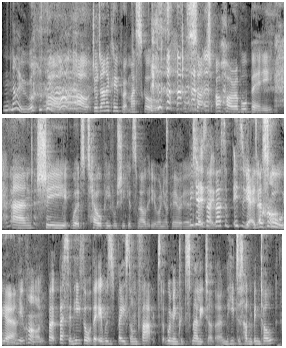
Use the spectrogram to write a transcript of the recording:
no." Oh, oh, Jordana Cooper at my school was such a horrible bee, and she would tell people she could smell that you were on your period. But yeah, it's like that's a, it's Yeah, yeah, it's you at school, yeah. you can't. But bless him, he thought that it was based on fact that women could smell each other, and he just hadn't been told.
